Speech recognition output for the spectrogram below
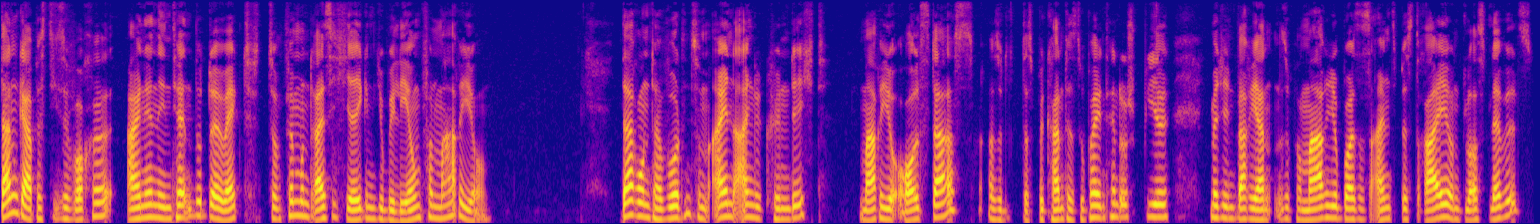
Dann gab es diese Woche eine Nintendo Direct zum 35-jährigen Jubiläum von Mario. Darunter wurden zum einen angekündigt Mario All-Stars, also das bekannte Super Nintendo-Spiel mit den Varianten Super Mario Bros. 1 bis 3 und Lost Levels.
